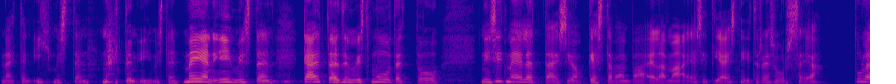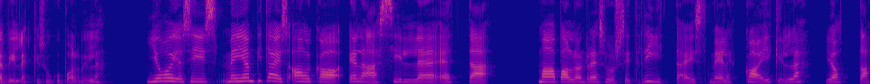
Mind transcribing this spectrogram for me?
näiden ihmisten, näiden ihmisten, meidän ihmisten käyttäytymistä muutettua, niin sitten me elettäisiin jo kestävämpää elämää ja sitten jäisi niitä resursseja tulevillekin sukupolville. Joo, ja siis meidän pitäisi alkaa elää sille, että maapallon resurssit riittäisi meille kaikille, jotta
